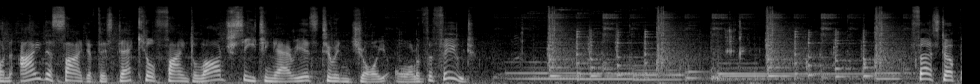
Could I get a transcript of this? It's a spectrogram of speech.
On either side of this deck you'll find large seating areas to enjoy all of the food. First up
